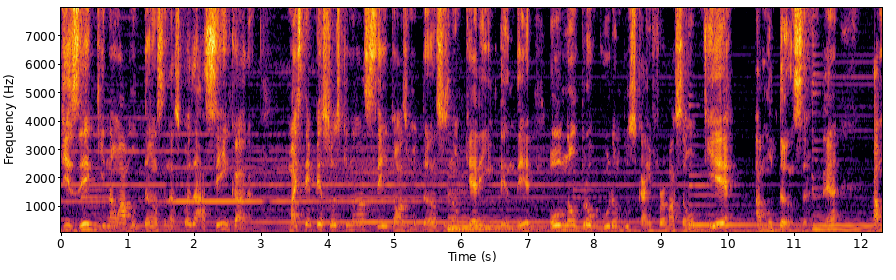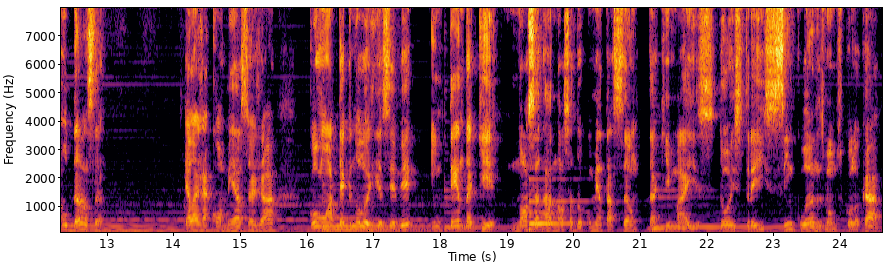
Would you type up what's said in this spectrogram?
Dizer que não há mudança nas coisas, assim, cara. Mas tem pessoas que não aceitam as mudanças, não querem entender ou não procuram buscar informação o que é a mudança, né? A mudança ela já começa já com a tecnologia. Você vê, entenda que nossa, a nossa documentação daqui mais dois, três, cinco anos, vamos colocar,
